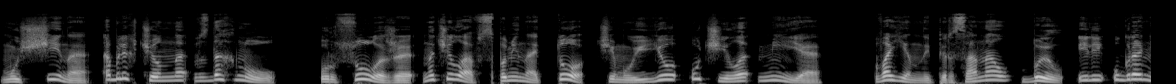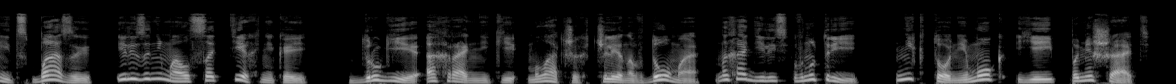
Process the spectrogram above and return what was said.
Мужчина облегченно вздохнул. Урсула же начала вспоминать то, чему ее учила Мия. Военный персонал был или у границ базы, или занимался техникой. Другие охранники младших членов дома находились внутри. Никто не мог ей помешать.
